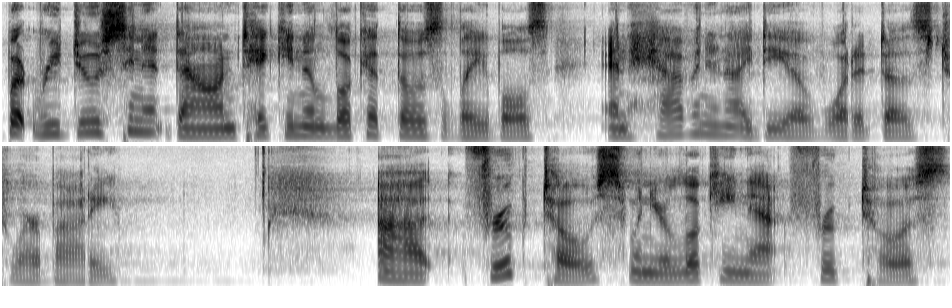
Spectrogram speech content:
but reducing it down, taking a look at those labels, and having an idea of what it does to our body. Uh, fructose, when you're looking at fructose,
